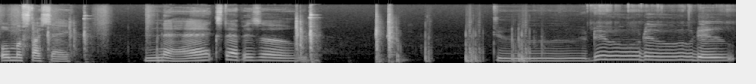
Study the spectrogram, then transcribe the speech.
Or must I say, next episode. Do, do, do, do.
